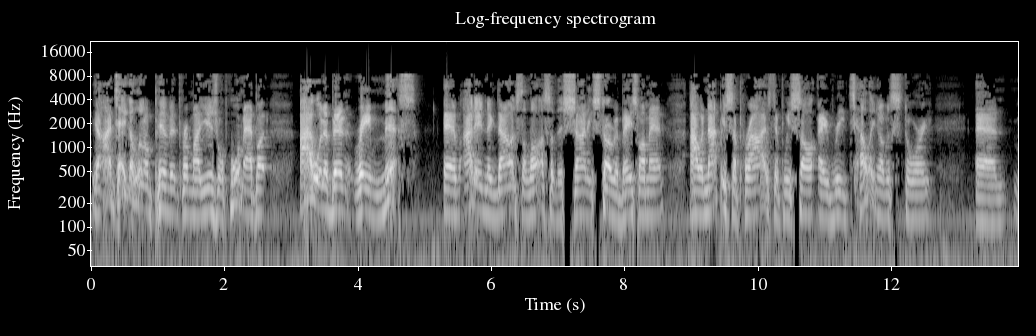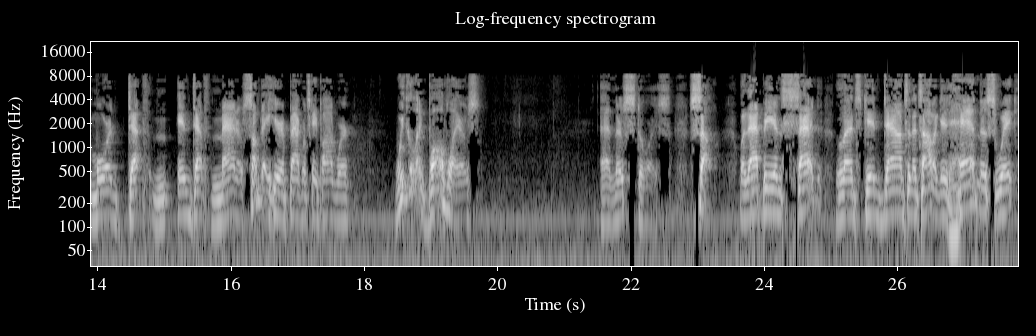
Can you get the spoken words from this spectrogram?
you know, I take a little pivot from my usual format, but I would have been remiss if I didn't acknowledge the loss of this shining star of baseball man. I would not be surprised if we saw a retelling of a story and more depth, in depth manner someday here at Backwards K Pod where we collect ball players and their stories. So, with that being said, let's get down to the topic at hand this week.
